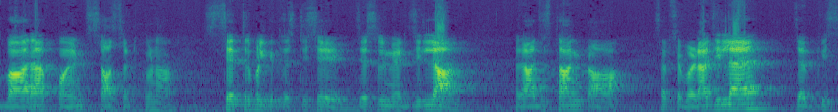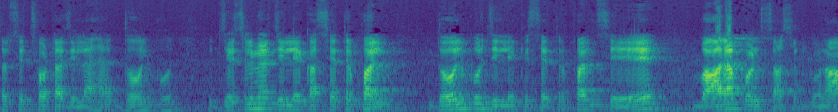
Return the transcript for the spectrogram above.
बारह पॉइंट सासठ गुणा। क्षेत्रफल की दृष्टि से जैसलमेर जिला राजस्थान का सबसे बड़ा जिला है, जबकि सबसे छोटा जिला है धौलपुर। तो जैसलमेर ज़िले का क्षेत्रफल, धौलपुर ज़िले के क्षेत्रफल से बारह पॉइंट गुना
